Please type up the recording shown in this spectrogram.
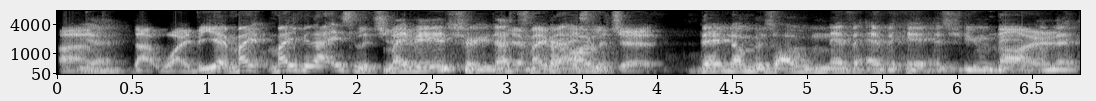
um, Yeah. that way. But yeah, may, maybe that is legit. maybe it is true. That's yeah, maybe that is legit. They're numbers I will never ever hit as a human being. No.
